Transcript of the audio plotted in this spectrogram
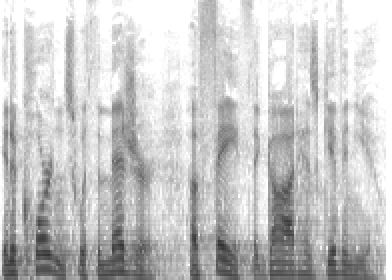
in accordance with the measure of faith that God has given you.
